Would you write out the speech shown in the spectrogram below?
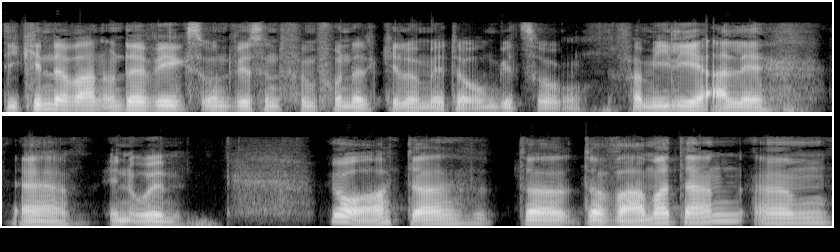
Die Kinder waren unterwegs und wir sind 500 Kilometer umgezogen. Familie alle äh, in Ulm. Ja, da, da, da waren wir dann. Ähm,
